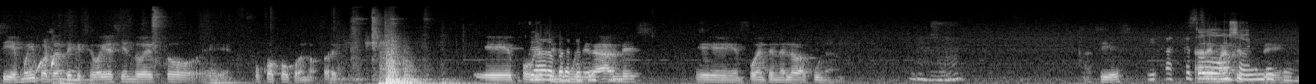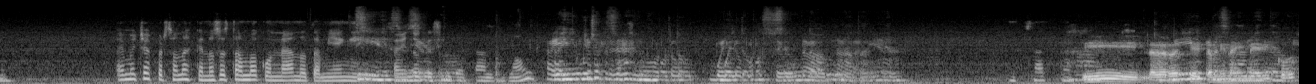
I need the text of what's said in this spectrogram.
Sí, es muy importante que se vaya haciendo esto eh, poco a poco, ¿no? Para que eh, poblaciones vulnerables eh, puedan tener la vacuna. Así es. Y más que todo Además, este, hay muchas personas que no se están vacunando también y sabiendo que es importante, ¿no? Hay muchas personas que han vuelto por segunda vacuna también. Exacto. Sí, la verdad es que también hay médicos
